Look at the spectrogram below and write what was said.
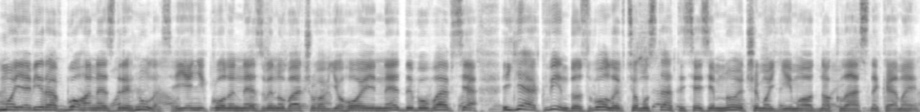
Моя віра в Бога не здригнулася. Я ніколи не звинувачував його і не дивувався, як він дозволив цьому статися зі мною чи моїми однокласниками.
